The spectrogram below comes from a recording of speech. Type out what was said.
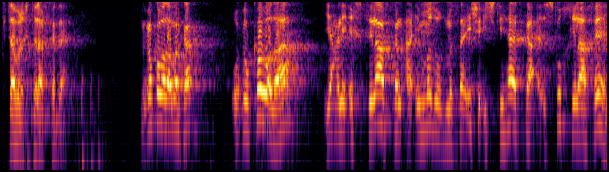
Kitaabu likhtilaaf ka daa muxuu ka wadaa marka? Wuxuu ka wadaa yacni ikhtilaafkan a'immadu masaa-isha ijtihaadka ay isku khilaafeen.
